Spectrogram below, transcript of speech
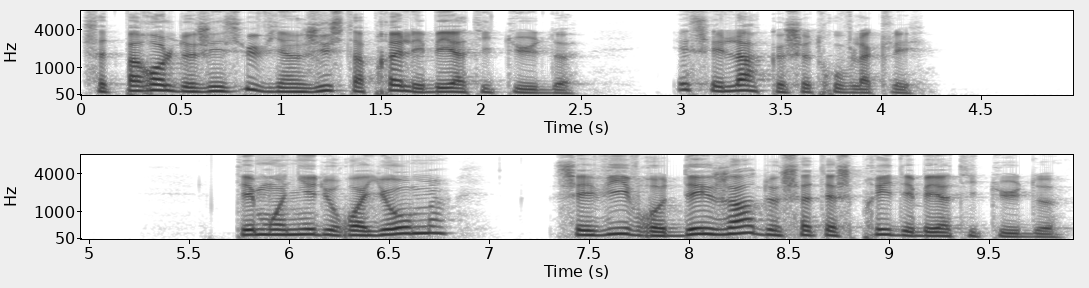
Cette parole de Jésus vient juste après les béatitudes, et c'est là que se trouve la clé. Témoigner du royaume, c'est vivre déjà de cet esprit des béatitudes.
